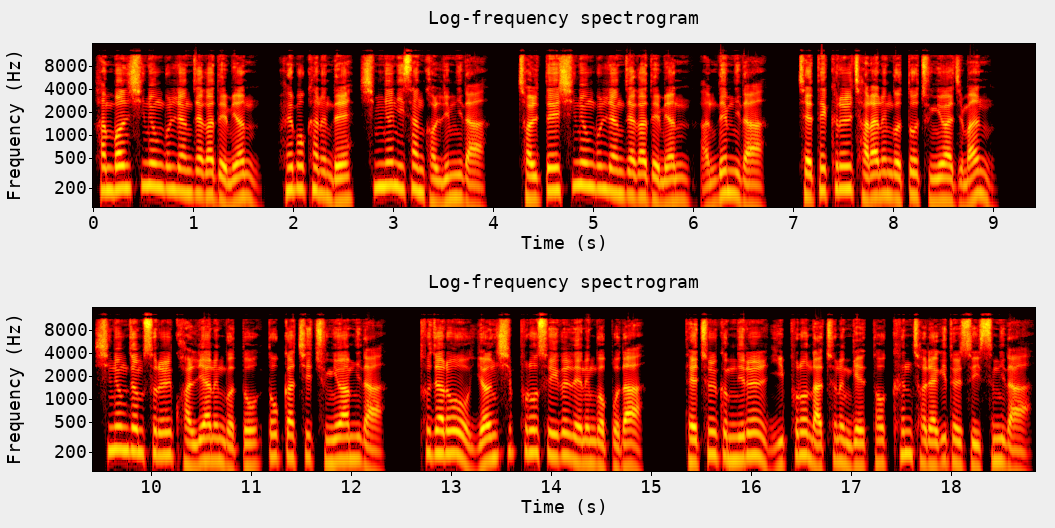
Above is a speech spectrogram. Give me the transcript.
한번 신용불량자가 되면 회복하는데 10년 이상 걸립니다. 절대 신용불량자가 되면 안 됩니다. 재테크를 잘하는 것도 중요하지만 신용점수를 관리하는 것도 똑같이 중요합니다. 투자로 연 10% 수익을 내는 것보다 대출 금리를 2% 낮추는 게 더 큰 절약이 될 수 있습니다.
